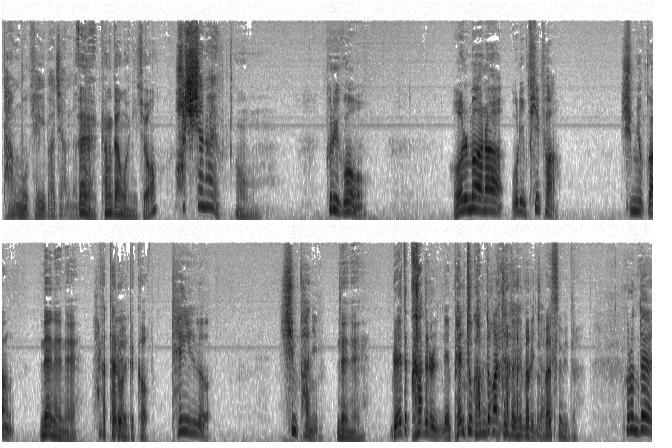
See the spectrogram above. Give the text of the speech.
당무 개입하지 않는다. 네, 평당원이죠. 하시잖아요. 어. 그리고 얼마나 우리 피파 16강 네네네. 할 카타르 때 월드컵. 테일러 심판이 네네. 레드 카드를 내 벤투 감독한테도 해버리잖아요. 맞습니다. 그런데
